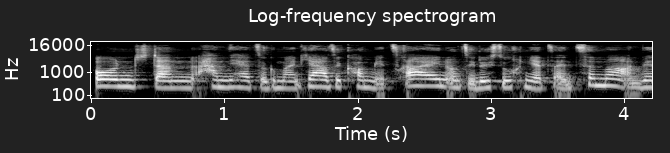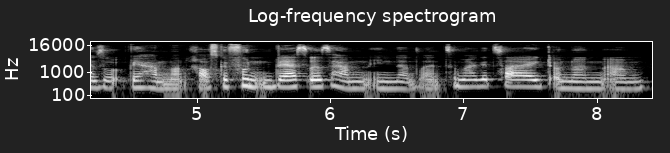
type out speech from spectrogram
Und dann haben die halt so gemeint, ja, sie kommen jetzt rein und sie durchsuchen jetzt sein Zimmer. Und wir so, wir haben dann rausgefunden, wer es ist, haben ihnen dann sein Zimmer gezeigt und dann ähm,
